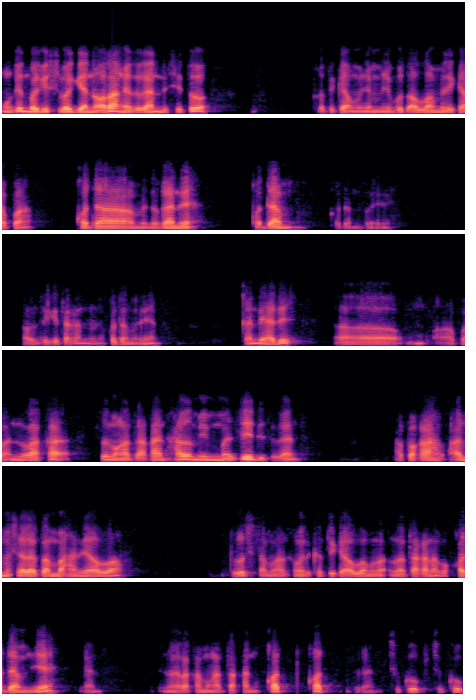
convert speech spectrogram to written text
mungkin bagi sebagian orang itu kan di situ ketika menyebut Allah memiliki apa? Kodam itu kan ya. Kodam, kodam itu ini. Kalau di kita kan kodam ya. Kan di hadis uh, apa neraka itu mengatakan hal mim mazid itu kan. Apakah masih ada tambahan ya Allah? Terus tambah ketika Allah mengatakan apa kodamnya kan neraka mengatakan kot kot gitu kan cukup cukup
